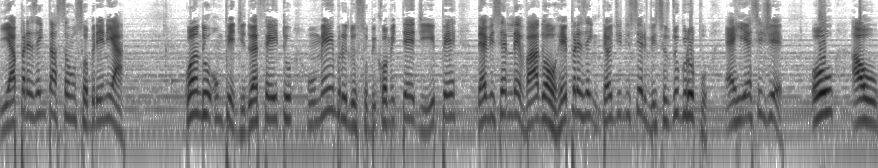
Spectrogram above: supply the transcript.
e apresentação sobre NA. Quando um pedido é feito, um membro do subcomitê de IP deve ser levado ao representante de serviços do grupo, RSG, ou ao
